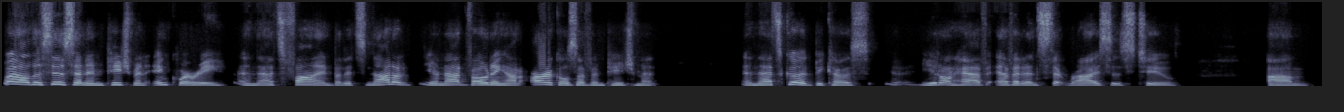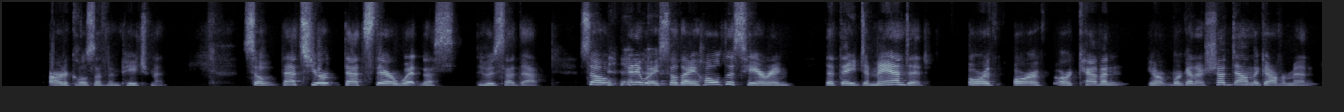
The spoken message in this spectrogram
Well, this is an impeachment inquiry, and that's fine, but it's not a, you're not voting on articles of impeachment. And that's good because you don't have evidence that rises to um, articles of impeachment. So that's your that's their witness who said that. So anyway, so they hold this hearing that they demanded, or or or Kevin, you know, we're going to shut down the government.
